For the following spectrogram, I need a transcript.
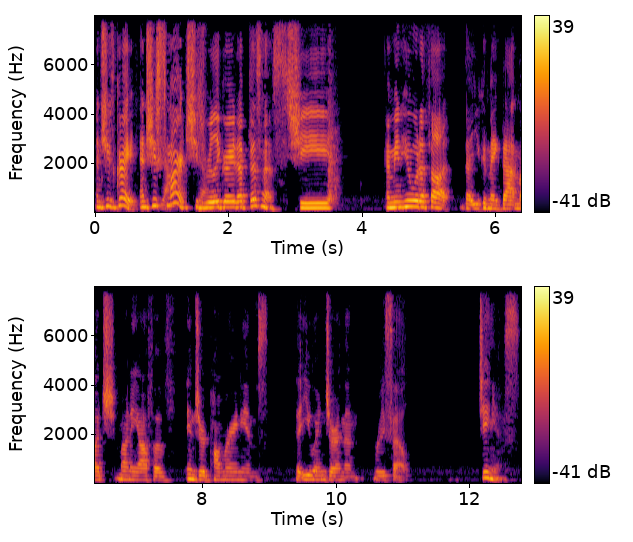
And she's great. And she's Yeah. smart. She's Yeah. really great at business. She i mean who would have thought that you could make that much money off of injured pomeranians that you injure and then resell? Genius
